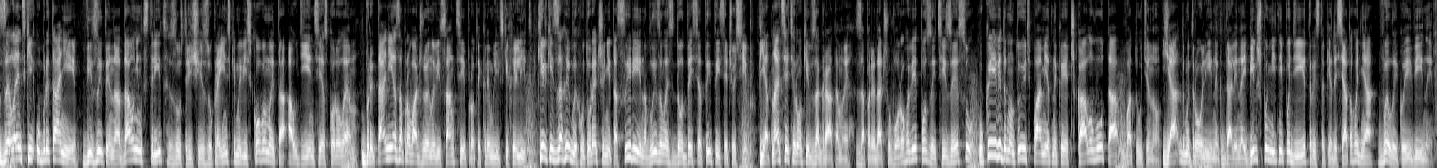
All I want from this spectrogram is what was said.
Зеленський у Британії, візити на Даунінг-стріт, зустрічі з українськими військовими та аудієнція з королем. Британія запроваджує нові санкції проти кремлівських еліт. Кількість загиблих у Туреччині та Сирії наблизилась до 10 тисяч осіб. 15 років за ґратами за передачу ворогові позицій ЗСУ. У Києві демонтують пам'ятники Чкалову та Ватутіну. Я Дмитро Олійник. Далі найбільш помітні події 350-го дня Великої війни.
